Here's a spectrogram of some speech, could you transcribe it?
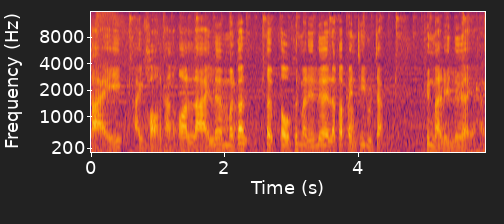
ขายขายของทางออนไลน์ เริ่มอ่ามัมันก็เติบโตขึ้นมาเรื่อยๆ แล้วก็เป็นครับที่รู้จักขึ้นมาเรื่อยๆครับ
